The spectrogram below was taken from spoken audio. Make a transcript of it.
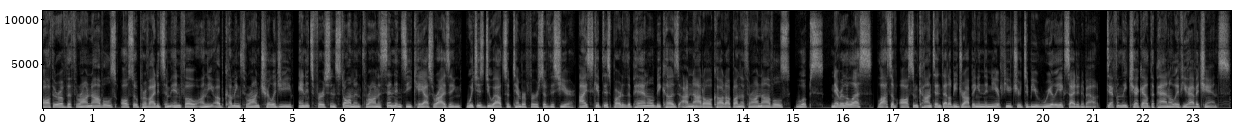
author of the Thrawn novels, also provided some info on the upcoming Thrawn trilogy and its first installment, Thrawn Ascendancy Chaos Rising, which is due out September 1st of this year. I skipped this part of the panel because I'm not all caught up on the Thrawn novels. Whoops. Nevertheless, lots of awesome content that'll be dropping in the near future to be really excited about. Definitely check out the panel if you have a chance.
